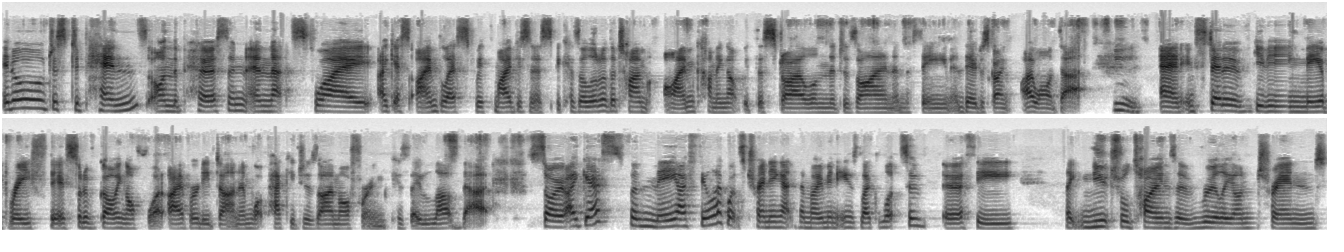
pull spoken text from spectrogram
it all just depends on the person, and that's why I guess I'm blessed with my business because a lot of the time I'm coming up with the style and the design and the theme, and they're just going, "I want that." Mm. And instead of giving me a brief, they're sort of going off what I've already done and what packages I'm offering because they love that. So I guess for me, I feel like what's trending at the moment is like lots of earthy, like neutral tones are really on trend.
